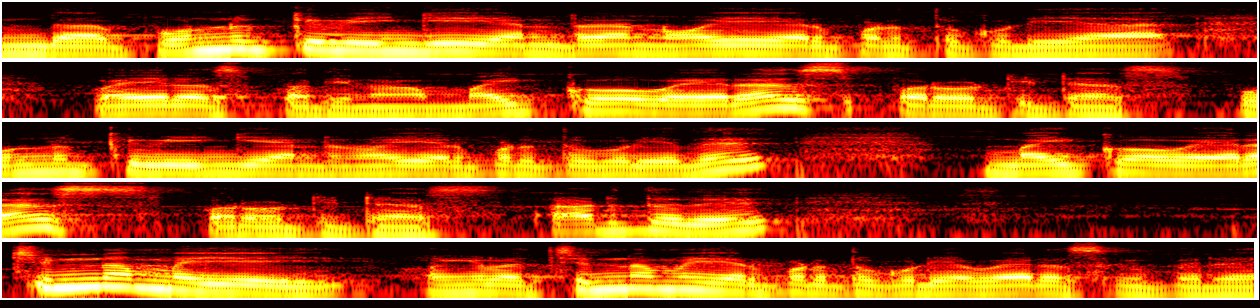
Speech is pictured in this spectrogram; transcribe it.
இந்த பொண்ணுக்கு வீங்கி என்ற நோயை ஏற்படுத்தக்கூடிய வைரஸ் பார்த்திங்கன்னா மைக்கோ வைரஸ் பரோட்டிட்டஸ் பொண்ணுக்கு வீங்கி என்ற நோயை ஏற்படுத்தக்கூடியது மைக்கோ வைரஸ் பரோட்டிட்டஸ் அடுத்தது சின்னம்மையை ஓகேங்களா சின்னம்மை ஏற்படுத்தக்கூடிய வைரஸுக்கு பேர்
